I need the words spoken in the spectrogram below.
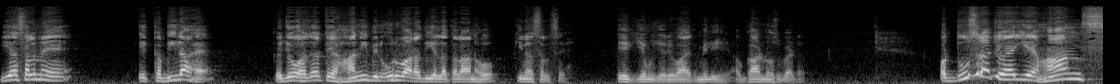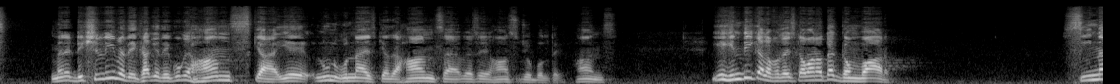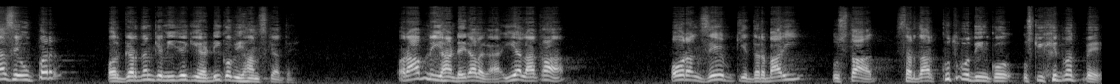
یہ اصل میں ایک قبیلہ ہے کہ جو حضرت ہانی بن عروا رضی اللہ تعالیٰ عنہ کی نسل سے۔ ایک یہ مجھے روایت ملی ہے، اب گارڈ نوز بیٹر اور دوسرا جو ہے، یہ ہانس، میں نے ڈکشنری میں دیکھا کہ دیکھو کہ ہانس کیا ہے۔ یہ نون گنا ہے اس کے اندر، ہانس ہے، ویسے ہانس جو بولتے ہانس۔ یہ ہندی کا لفظ ہے، اس کا معنی ہوتا ہے گموار۔ سینا سے اوپر اور گردن کے نیچے کی ہڈی کو بھی ہانس کہتے ہیں۔ اور آپ نے یہاں ڈیرا لگایا، یہ علاقہ اورنگزیب کی درباری استاد سردار قطب الدین کو اس کی خدمت پہ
